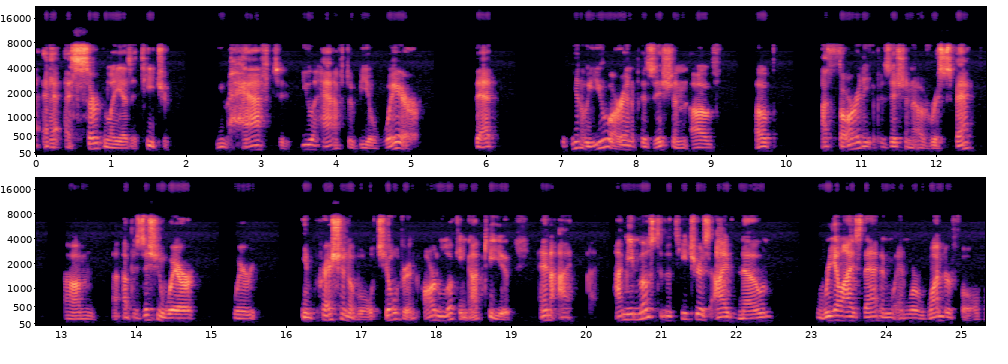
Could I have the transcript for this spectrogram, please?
uh, certainly as a teacher you have to you have to be aware that you know you are in a position of of authority a position of respect um, a position where where impressionable children are looking up to you. And i I mean, most of the teachers I've known realize that and, and were wonderful,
